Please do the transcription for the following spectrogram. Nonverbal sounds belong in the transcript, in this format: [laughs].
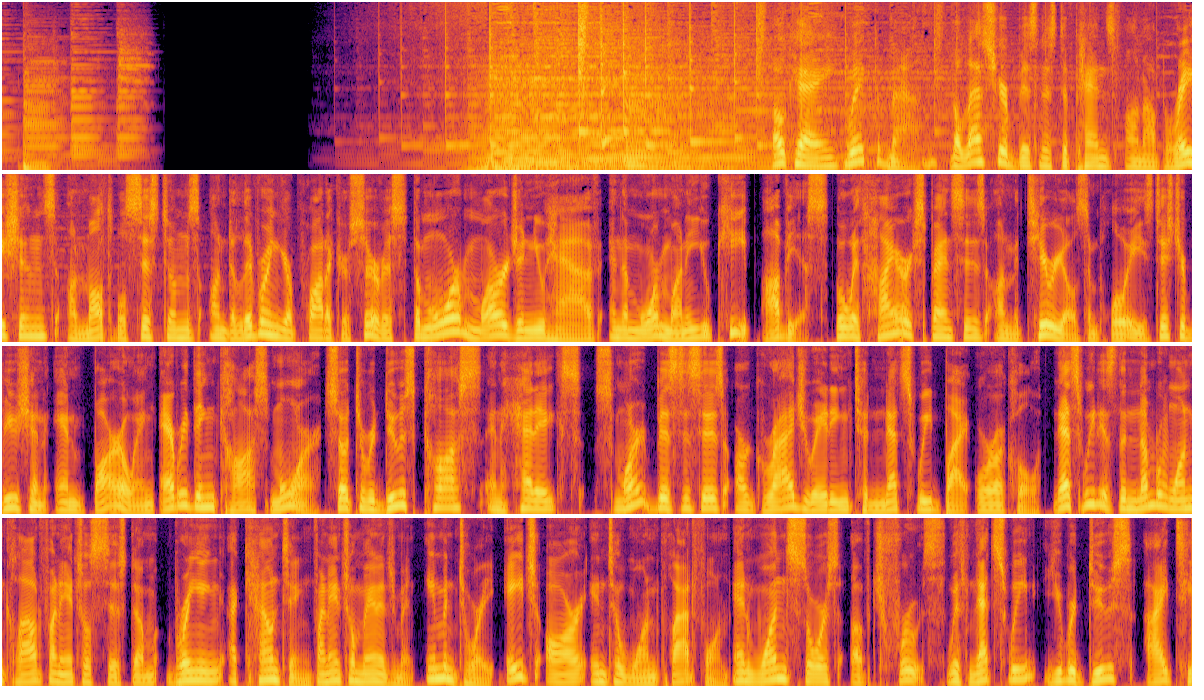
Okay, quick math. The less your business depends on operations, on multiple systems, on delivering your product or service, the more margin you have and the more money you keep. Obvious. But with higher expenses on materials, employees, distribution, and borrowing, everything costs more. So to reduce costs and headaches, smart businesses are graduating to NetSuite by Oracle. NetSuite is the number one cloud financial system bringing accounting, financial management, inventory, HR into one platform and one source of truth. With NetSuite, you reduce IT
